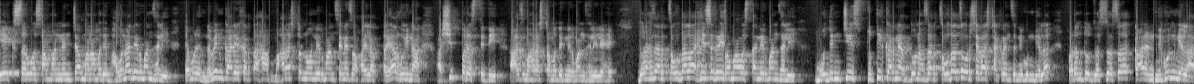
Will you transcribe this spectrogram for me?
एक सर्वसामान्यांच्या मनामध्ये भावना निर्माण झाली. त्यामुळे नवीन कार्यकर्ता हा महाराष्ट्र नवनिर्माण सेनेचा व्हायला तयार होईना अशी परिस्थिती आज महाराष्ट्रामध्ये निर्माण झालेली आहे. दोन हजार चौदाला ही सगळी समावस्था निर्माण झाली. मोदींची स्तुती करण्यात दोन हजार चौदाचं वर्ष राज ठाकरेंचं निघून गेलं. परंतु जसजसं काळ निघून गेला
